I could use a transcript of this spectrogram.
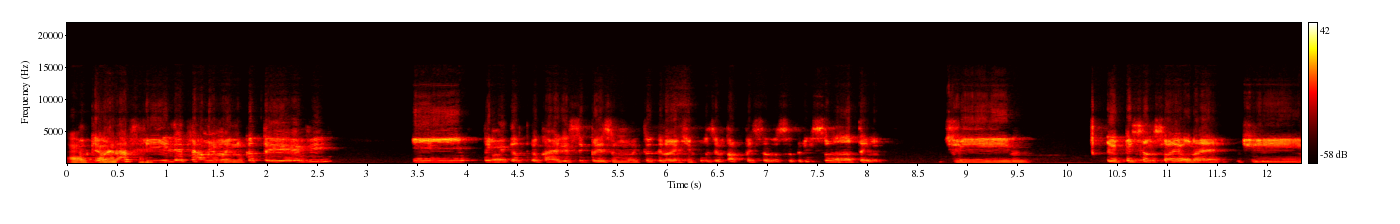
é porque é eu era a filha que a minha mãe nunca teve. E tem- eu, eu carreguei esse peso muito grande, inclusive eu estava pensando sobre isso ontem, de. Eu pensando só eu, né? De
